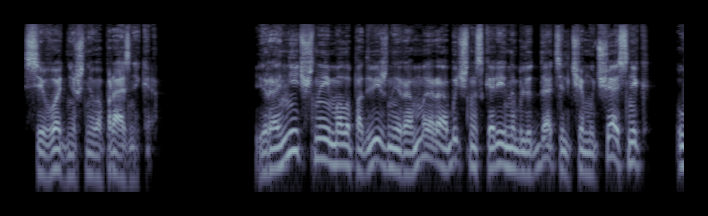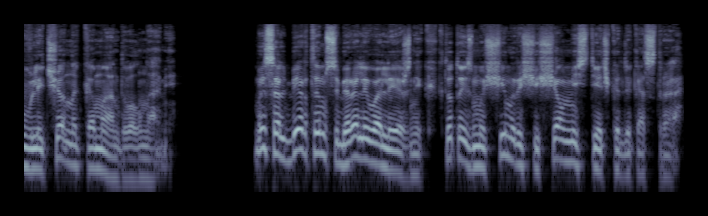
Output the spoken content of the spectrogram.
сегодняшнего праздника. Ироничный, малоподвижный Ромеро, обычно скорее наблюдатель, чем участник, увлеченно командовал нами. Мы с Альбертом собирали валежник, кто-то из мужчин расчищал местечко для костра.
